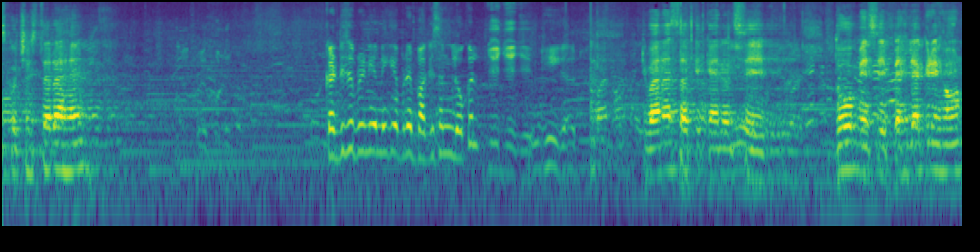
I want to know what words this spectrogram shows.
कुछ इस तरह है। कंट्री से प्रिंट यानी कि अपने पाकिस्तानी लोकल जी जी जी। ठीक है। टिवाना साहब के कैनल से दो में से पहला ग्रे हाउंड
